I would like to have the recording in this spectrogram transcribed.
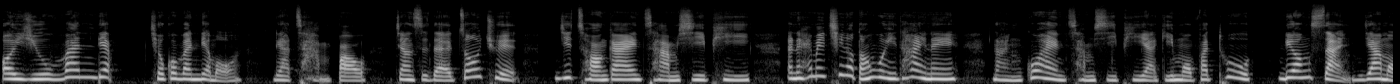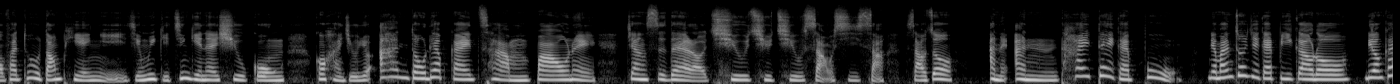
爱有弯粒，超过弯粒冇，俩蚕包，将是的做出。日常嘅蚕丝皮，安尼系咪吃到当胃太呢？难怪蚕丝皮啊，佢无法度量产，也无法度当便宜，因为佢真正系手工，个还就要按到粒嘅蚕包呢，将是的咯，抽抽抽，扫丝扫，扫做安尼按太低嘅布，你们做一个比较咯，两个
